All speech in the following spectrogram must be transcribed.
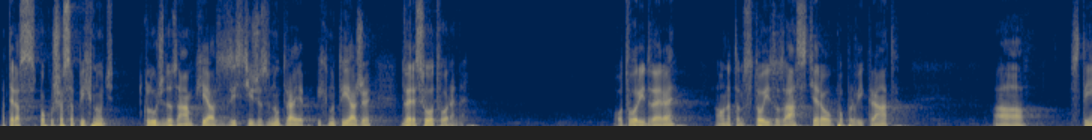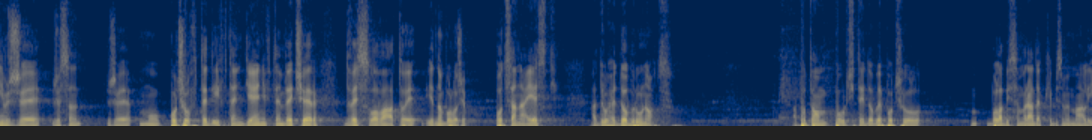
A teraz pokúša sa pichnúť kľúč do zámky a zistí, že zvnútra je pichnutý a že dvere sú otvorené. Otvorí dvere a ona tam stojí so zásterou poprvýkrát a s tým, že, že, sa, že mu počul vtedy v ten deň, v ten večer dve slova, to je, jedno bolo, že poď sa najesť a druhé dobrú noc. A potom po určitej dobe počul, bola by som rada, keby sme mali,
